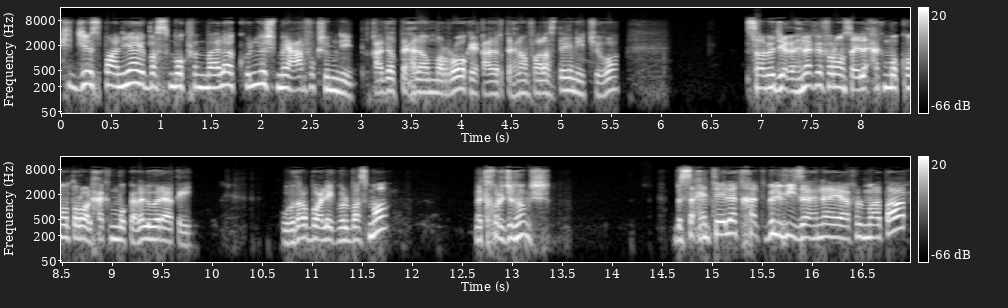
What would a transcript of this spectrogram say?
كي تجي لإسبانيا يبصموك في المالا كلش ما يعرفوكش منين. قادر يطيح لهم مروكي قادر يطيح لهم فلسطيني تشوفوا ça veut dire هنا في فرنسا إلا حكموك contrôle حكموك على الوراقي. وضربوا عليك بالبصمة ما تخرج لهمش. بصح أنت إلا دخلت بالفيزا هنايا في المطار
